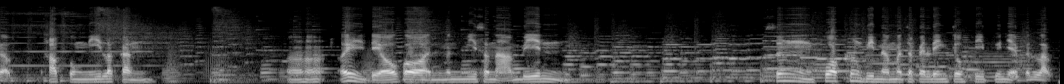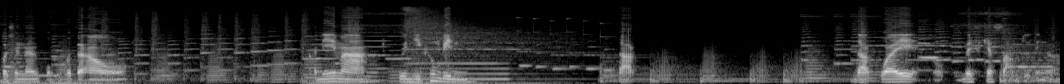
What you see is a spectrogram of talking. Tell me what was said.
กับทัพตรงนี้ละกันอ่าฮะเอ้ย เดี๋ยวก่อนมันมีสนามบิน ซึ่งพวกเครื่องบินนะมันจะไปเล็งโจมตีปืนใหญ่เป็นหลัก เพราะฉะนั้นผมก็จะเอา อันนี้มาปืนยิงเครื่องบินดัก ดักไว้ได้แค่สามจุดเองเหรอ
